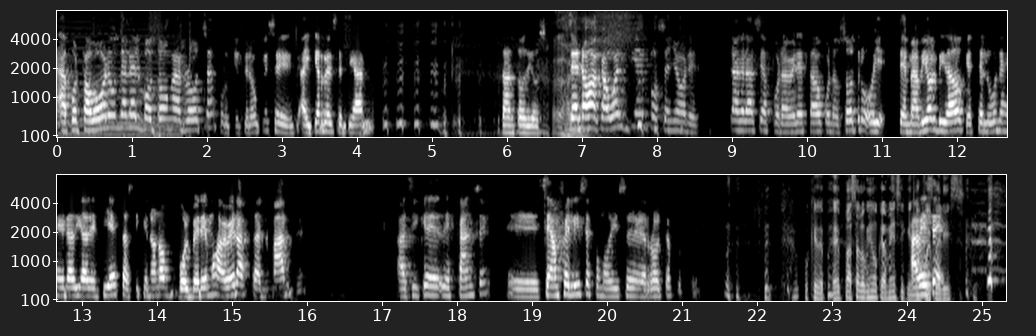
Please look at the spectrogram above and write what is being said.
Ah, por favor, húndale el botón a Rocha, porque creo que se hay que resetearlo. Santo Dios. Se nos acabó el tiempo, señores. Muchas gracias por haber estado con nosotros. Oye, se me había olvidado que este lunes era día de fiesta, así que no nos volveremos a ver hasta el martes. Así que descansen, eh, sean felices, como dice Rocha, porque Porque después pasa lo mismo que a Messi, que A no fue veces- feliz.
